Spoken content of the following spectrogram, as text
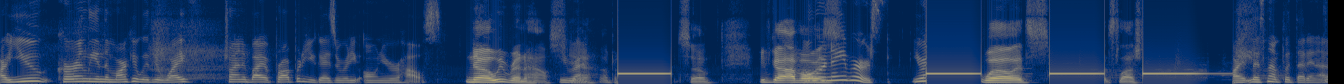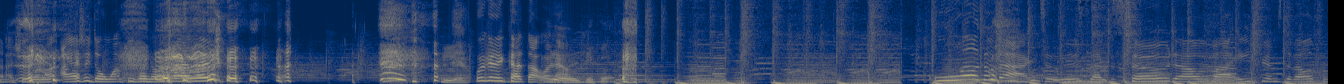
Are you currently in the market with your wife trying to buy a property? You guys already own your house. No, we rent a house. You yeah, rent. so we've got. I've Oh, always we're neighbors. well, it's slash. All right, let's not put that in. I actually don't want, I actually don't want people knowing where I live. yeah. We're gonna cut that one Yeah, out. we'll. Welcome back to this episode of uh, Atrium's Developer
